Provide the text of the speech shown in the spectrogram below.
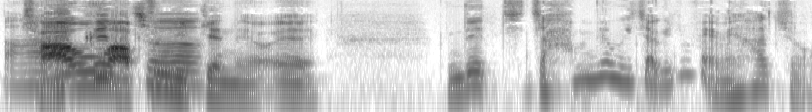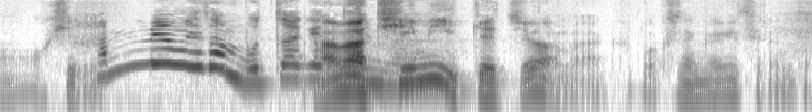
아, 좌우 그쵸. 앉을 순 있겠네요. 예. 근데 진짜 한 명이 짜기 좀 애매하죠. 확실히. 한 명에선 못 짜겠지만 아마 팀이 있겠죠. 아마 그- 뭐 그 생각이 드는데.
